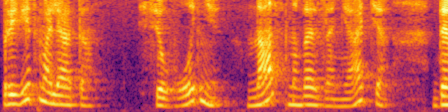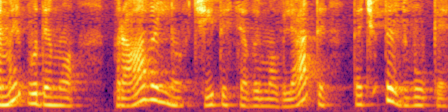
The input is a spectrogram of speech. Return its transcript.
Привіт, малята! Сьогодні в нас нове заняття, де ми будемо правильно вчитися вимовляти та чути звуки.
